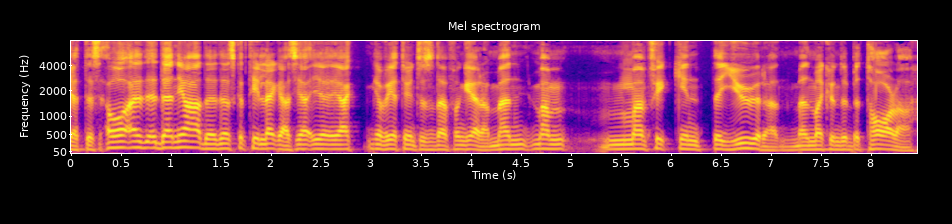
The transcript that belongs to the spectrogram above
Jättes... Ja, eh, den jag hade, det ska tilläggas, jag, jag, jag, vet ju inte hur sånt där fungerar, men man, man fick inte djuren, men man kunde betala.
